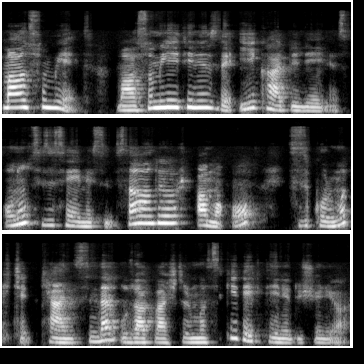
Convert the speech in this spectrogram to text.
Masumiyet. Masumiyetiniz ve iyi kalpliliğiniz onun sizi sevmesini sağlıyor ama o sizi korumak için kendisinden uzaklaştırması gerektiğini düşünüyor.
